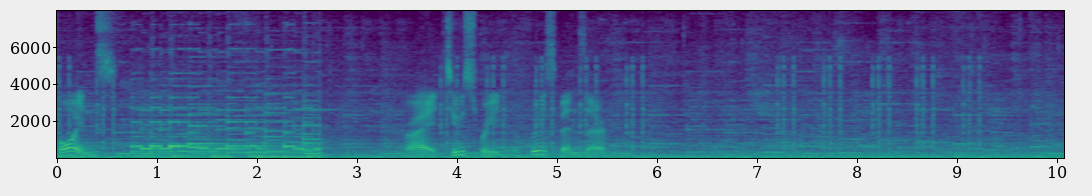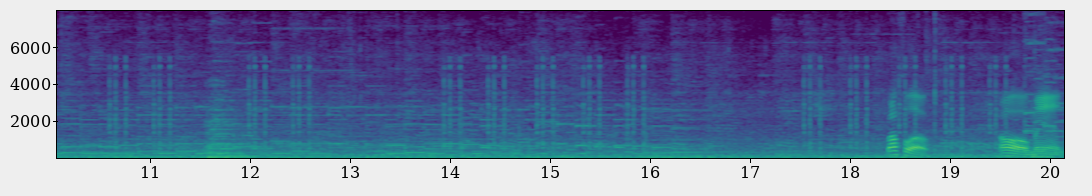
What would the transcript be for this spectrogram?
Coins. All right, two free, free spins there. Buffalo. Oh man.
